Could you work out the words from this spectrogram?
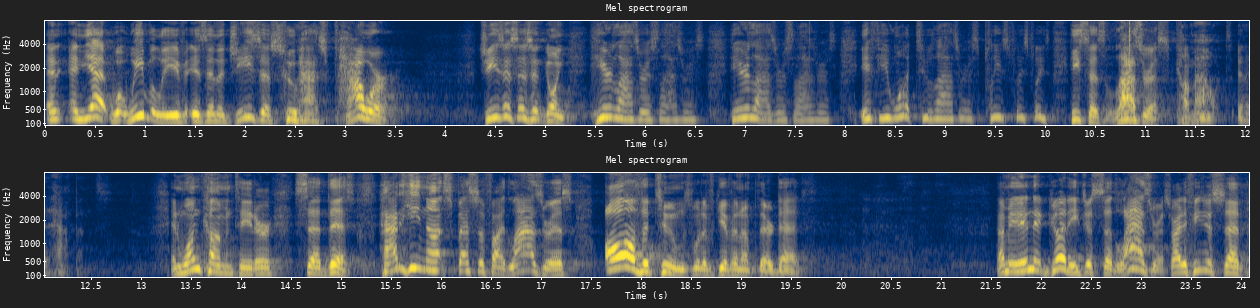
And, and yet, what we believe is in a Jesus who has power. Jesus isn't going, Here, Lazarus, Lazarus, here, Lazarus, Lazarus. If you want to, Lazarus, please, please, please. He says, Lazarus, come out, and it happens. And one commentator said this Had he not specified Lazarus, all the tombs would have given up their dead. I mean, isn't it good? He just said Lazarus, right? If he just said,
